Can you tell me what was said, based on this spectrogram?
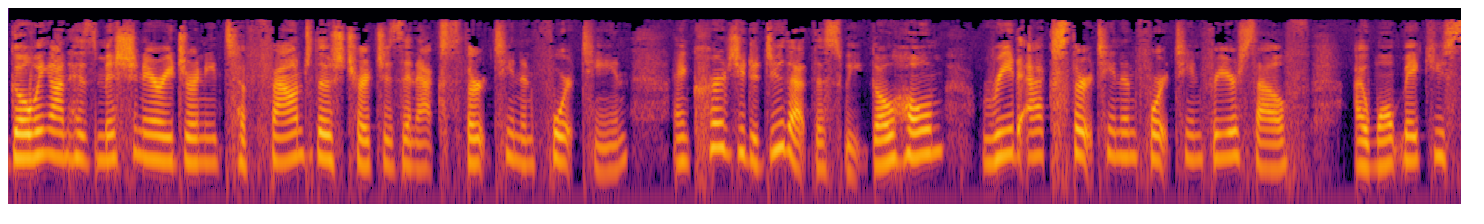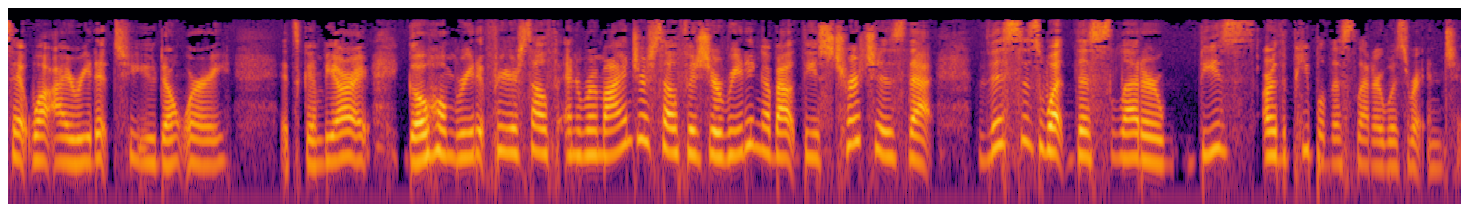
going on his missionary journey to found those churches in Acts 13 and 14. I encourage you to do that this week. Go home, read Acts 13 and 14 for yourself. I won't make you sit while I read it to you. Don't worry. It's going to be all right. Go home, read it for yourself, and remind yourself as you're reading about these churches that this is what this letter, these are the people this letter was written to.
